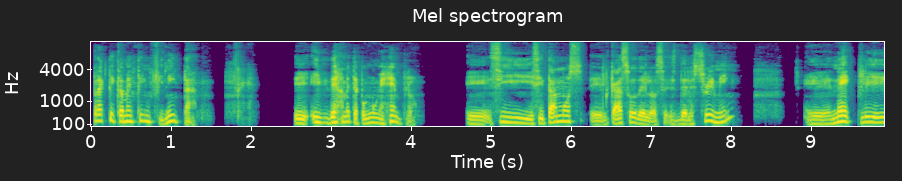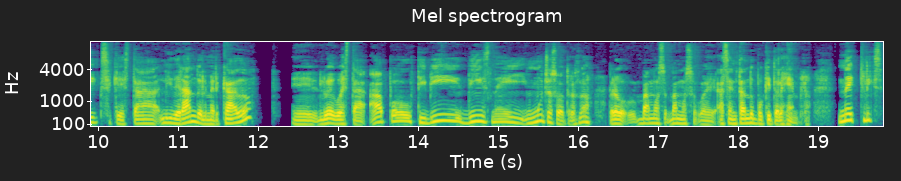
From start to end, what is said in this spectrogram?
prácticamente infinita. Y, déjame te pongo un ejemplo. Eh, si citamos el caso de los, del streaming, eh, Netflix, que está liderando el mercado, eh, luego está Apple TV, Disney y muchos otros, ¿no? Pero vamos, vamos asentando un poquito el ejemplo. Netflix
